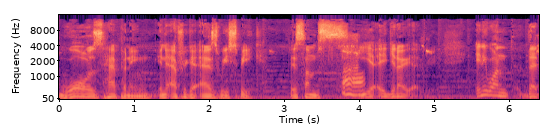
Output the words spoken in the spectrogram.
wars happening in Africa as we speak. There's some, Uh-huh. you know, anyone that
